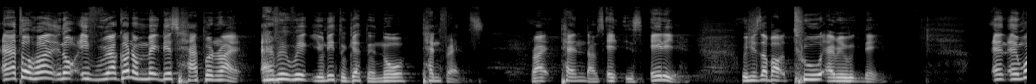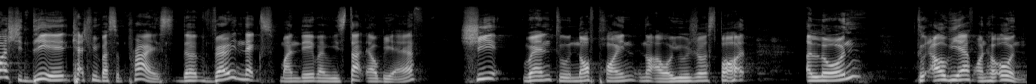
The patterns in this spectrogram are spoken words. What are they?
And I told her, you know, if we are gonna make this happen, right, every week you need to get to know 10 friends. Right? 10 times 8 is 80, which is about two every weekday. And, and what she did catch me by surprise. The very next Monday when we start LBF, she went to North Point, know, our usual spot, alone to LBF on her own.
